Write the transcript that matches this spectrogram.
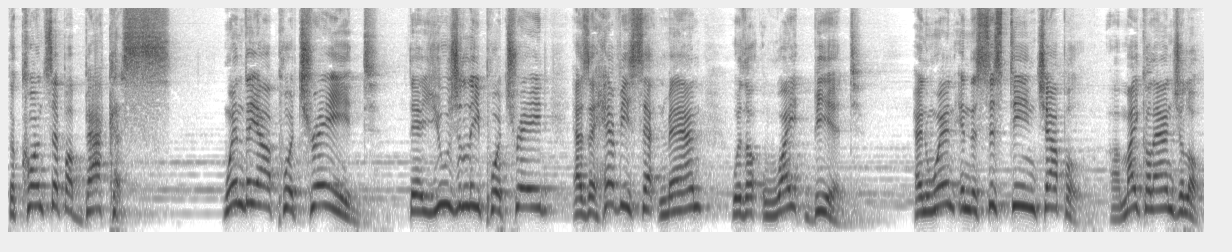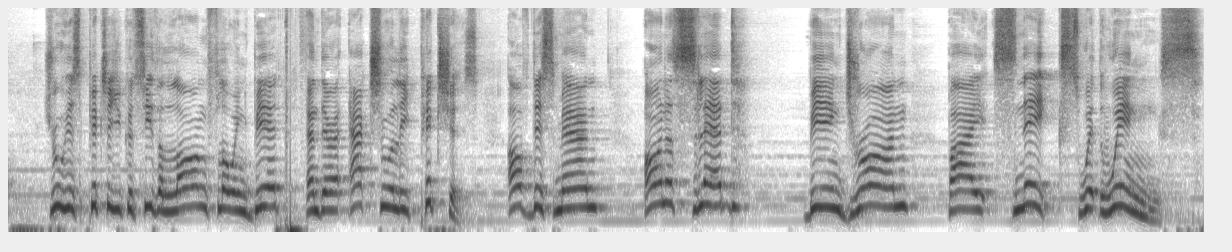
the concept of Bacchus. When they are portrayed, they're usually portrayed as a heavy set man with a white beard. And when in the Sistine Chapel, uh, Michelangelo drew his picture, you could see the long flowing beard, and there are actually pictures of this man on a sled being drawn by snakes with wings.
